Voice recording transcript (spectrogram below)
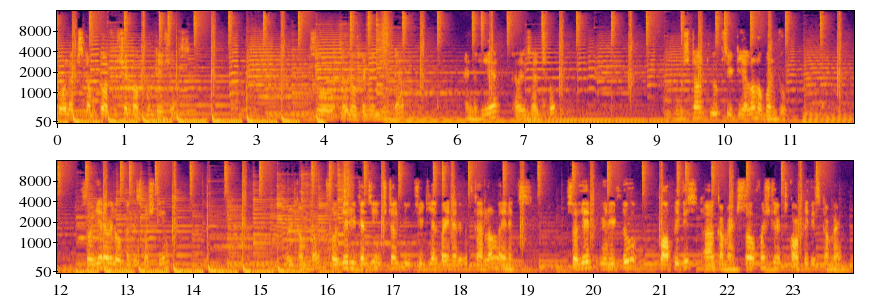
So let's come to official documentations so i will open a new tab. And here i will search for install kubectl on ubuntu. So here i will open this first link. I will come down. So here you can see install kubectl binary with curl on linux. So here you need to copy this uh, command. So first let's copy this command.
